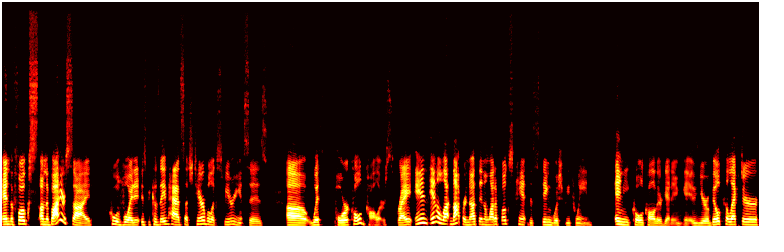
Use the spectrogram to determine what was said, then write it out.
And the folks on the buyer side who avoid it is because they've had such terrible experiences uh, with poor cold callers, right? And in a lot, not for nothing, a lot of folks can't distinguish between any cold call they're getting. You're a bill collector,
